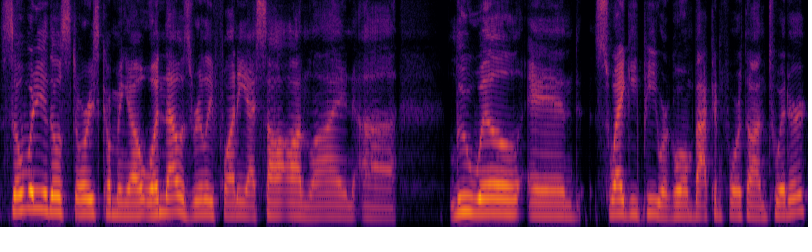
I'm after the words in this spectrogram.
so many of those stories coming out. One that was really funny, I saw online. Uh, Lou Will and Swaggy P were going back and forth on Twitter,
